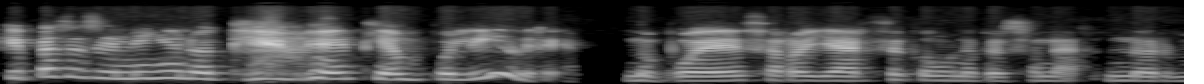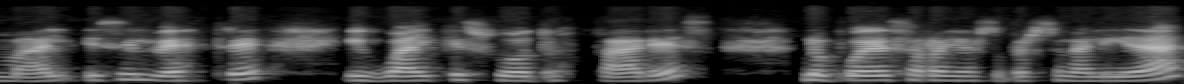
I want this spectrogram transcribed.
¿Qué pasa si el niño no tiene tiempo libre? No puede desarrollarse como una persona normal y silvestre, igual que sus otros pares, no puede desarrollar su personalidad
